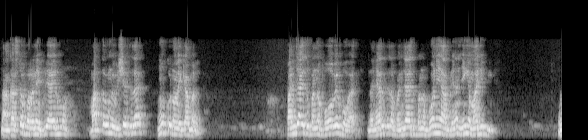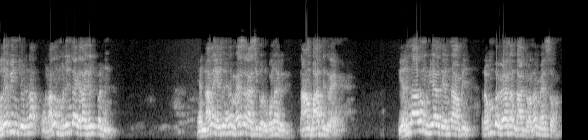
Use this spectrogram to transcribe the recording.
நான் கஷ்டப்படுறேனே இப்படி ஆயிருமோ? மற்றவங்க விஷயத்துல மூக்கு நுழைக்காம இருக்கு பஞ்சாயத்து பண்ண போகவே போகாது. இந்த நேரத்துல பஞ்சாயத்து பண்ண போனீங்க அப்படின்னா நீங்க மாட்டிப்பீங்க. உதவின்னு சொன்னா உன்னால முடிஞ்சா ஏதாவது ஹெல்ப் பண்ணுங்க. என்னால எது மேச ராசிக்கு ஒரு குணம் இருக்கு. நான் பாத்துக்கிறேன். என்னால முடியாது என்ன அப்படி ரொம்ப வேகம் காட்டுவாதான் மேசம்.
